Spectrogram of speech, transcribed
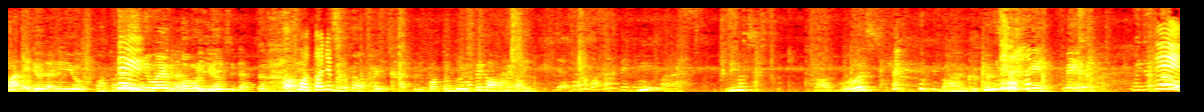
Mana dia udah niup Di. Ini weh bangun dia. sudah Fotonya belum. Fotonya pegang, pegang Dimas Bagus Bagus Nih, nih. Teh.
